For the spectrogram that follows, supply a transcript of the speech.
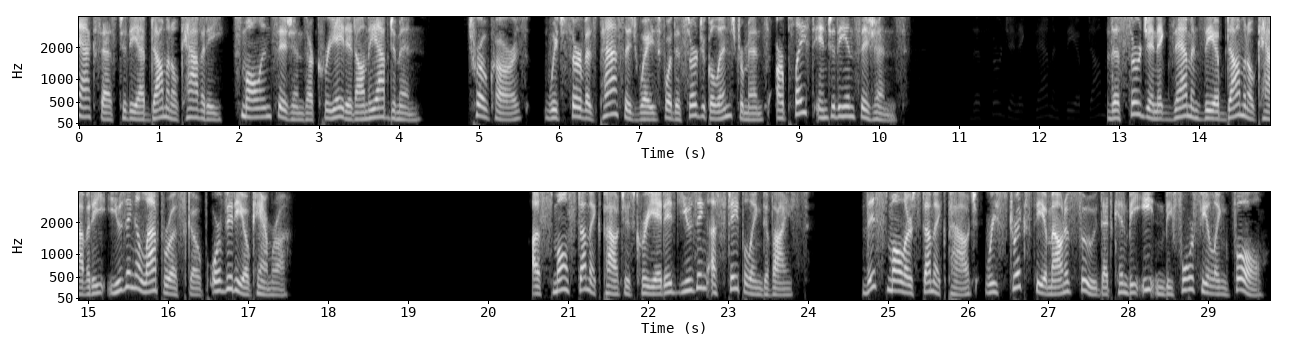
access to the abdominal cavity, small incisions are created on the abdomen. Trocars, which serve as passageways for the surgical instruments, are placed into the incisions. The surgeon examines the abdominal cavity using a laparoscope or video camera. A small stomach pouch is created using a stapling device. This smaller stomach pouch restricts the amount of food that can be eaten before feeling full.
